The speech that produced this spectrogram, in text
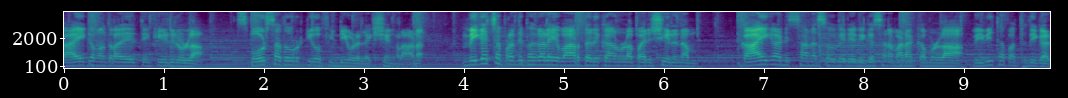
കായിക മന്ത്രാലയത്തിന് കീഴിലുള്ള സ്പോർട്സ് അതോറിറ്റി ഓഫ് ഇന്ത്യയുടെ ലക്ഷ്യങ്ങളാണ്. മികച്ച പ്രതിഭകളെ വാർത്തെടുക്കാനുള്ള പരിശീലനം കായിക അടിസ്ഥാന സൗകര്യ വികസനം അടക്കമുള്ള വിവിധ പദ്ധതികൾ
